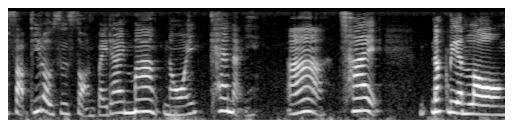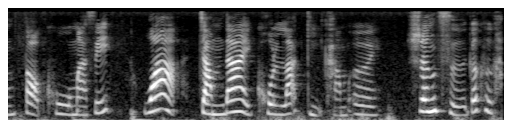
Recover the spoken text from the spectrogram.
ำศัพท์ที่เราซื้อสอนไปได้มากน้อยแค่ไหน อ่า ใช่ นักเรียนลองตอบครูมาสิว่าจำได้คนละกี่คำเอ่ยเชิงสือก็คือค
